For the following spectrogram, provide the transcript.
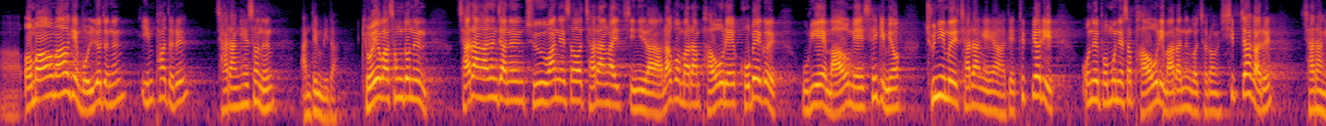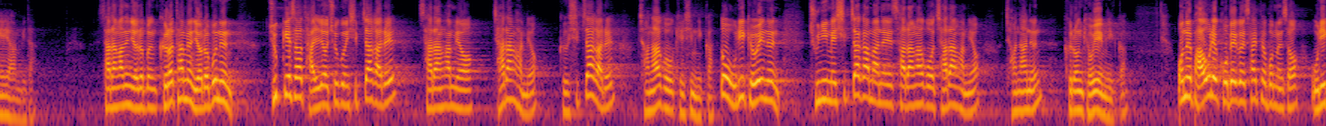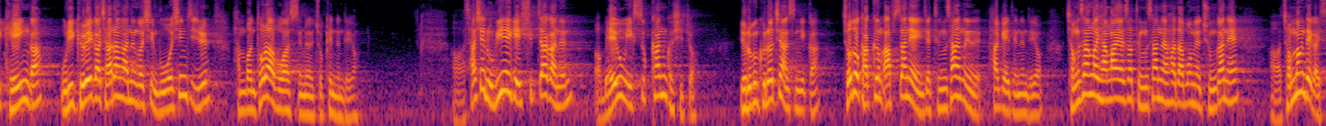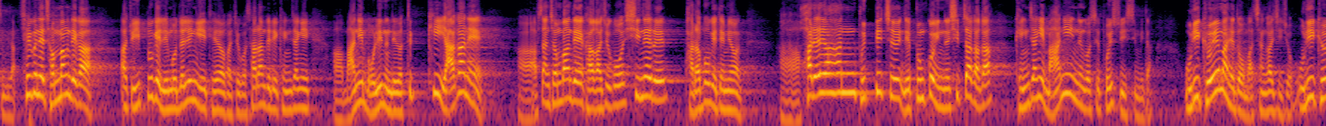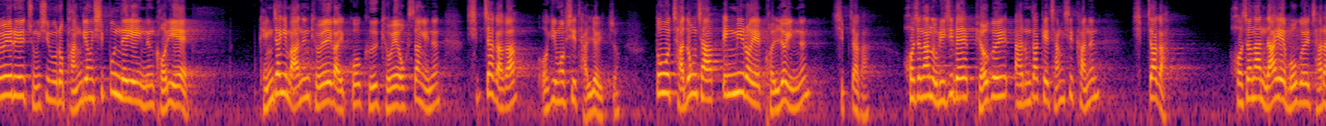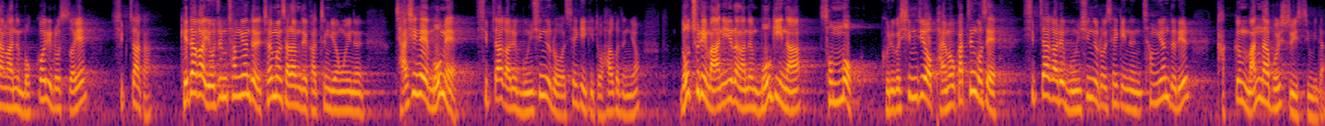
어, 어마어마하게 몰려드는 인파들을 자랑해서는 안 됩니다. 교회와 성도는 자랑하는 자는 주 안에서 자랑할지니라 라고 말한 바울의 고백을 우리의 마음에 새기며 주님을 자랑해야 하되 특별히 오늘 본문에서 바울이 말하는 것처럼 십자가를 자랑해야 합니다. 사랑하는 여러분, 그렇다면 여러분은 주께서 달려 죽은 십자가를 사랑하며 자랑하며 그 십자가를 전하고 계십니까? 또 우리 교회는 주님의 십자가만을 사랑하고 자랑하며 전하는 그런 교회입니까? 오늘 바울의 고백을 살펴보면서 우리 개인과 우리 교회가 자랑하는 것이 무엇인지를 한번 돌아보았으면 좋겠는데요. 어, 사실 우리에게 십자가는 어, 매우 익숙한 것이죠. 여러분 그렇지 않습니까? 저도 가끔 앞산에 이제 등산을 하게 되는데요. 정상을 향하여서 등산을 하다 보면 중간에 어, 전망대가 있습니다. 최근에 전망대가 아주 이쁘게 리모델링이 되어가지고 사람들이 굉장히 어, 많이 몰리는데요. 특히 야간에 아, 앞산 전망대에 가가지고 시내를 바라보게 되면 아, 화려한 불빛을 내뿜고 있는 십자가가 굉장히 많이 있는 것을 볼 수 있습니다. 우리 교회만 해도 마찬가지죠. 우리 교회를 중심으로 반경 10분 내에 있는 거리에 굉장히 많은 교회가 있고 그 교회 옥상에는 십자가가 어김없이 달려 있죠. 또 자동차 백미러에 걸려 있는 십자가. 허전한 우리 집의 벽을 아름답게 장식하는 십자가. 허전한 나의 목을 자랑하는 목걸이로서의 십자가. 게다가 요즘 청년들, 젊은 사람들 같은 경우에는 자신의 몸에 십자가를 문신으로 새기기도 하거든요. 노출이 많이 일어나는 목이나 손목, 그리고 심지어 발목 같은 곳에 십자가를 문신으로 새기는 청년들을 가끔 만나볼 수 있습니다.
